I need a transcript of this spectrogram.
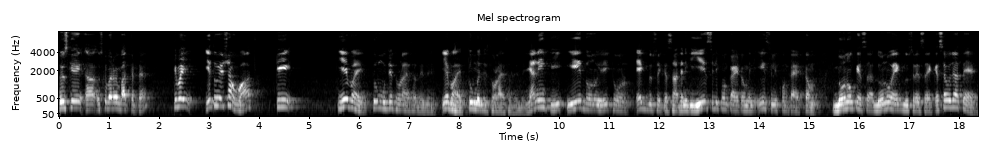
तो इसके आ, उसके बारे में बात करते हैं कि भाई ये तो ऐसा हुआ कि ये भाई, तू मुझे थोड़ा ऐसा दे दे। ये भाई, तू मुझे थोड़ा ऐसा दे दे। यानी कि ये दोनों इलेक्ट्रॉन एक दूसरे के साथ, यानी कि ये सिलिकॉन का एटम यानी ये सिलिकॉन का एटम दोनों के साथ दोनों एक दूसरे से कैसे हो जाते हैं?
